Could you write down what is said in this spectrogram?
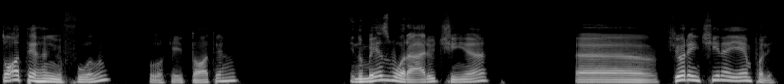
Tottenham e Fulham. Coloquei Tottenham. E no mesmo horário tinha uh, Fiorentina e Empoli.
